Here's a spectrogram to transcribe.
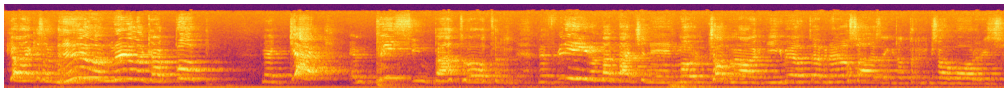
Gelijk zo'n hele lelijke pop. Met kak en pis in badwater. Met vliegen op dat badje heen. Maar ik me niet gewild hebben. Als zou zeggen dat er niks aan waar is.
